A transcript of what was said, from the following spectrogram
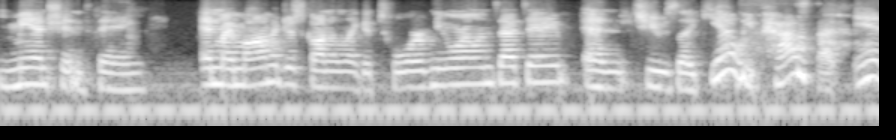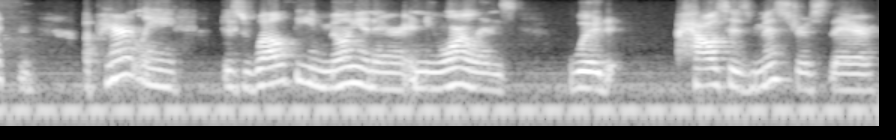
mansion thing. And my mom had just gone on like a tour of New Orleans that day, and she was like, "Yeah, we passed that inn. Apparently, this wealthy millionaire in New Orleans would house his mistress there,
